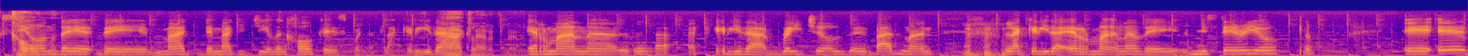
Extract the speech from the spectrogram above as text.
dirección de, de, Ma- de Maggie Gyllenhaal, que es bueno, la querida Ah, claro, claro. hermana, la querida Rachel de Batman, la querida hermana de Misterio, ¿no? Eh, eh,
